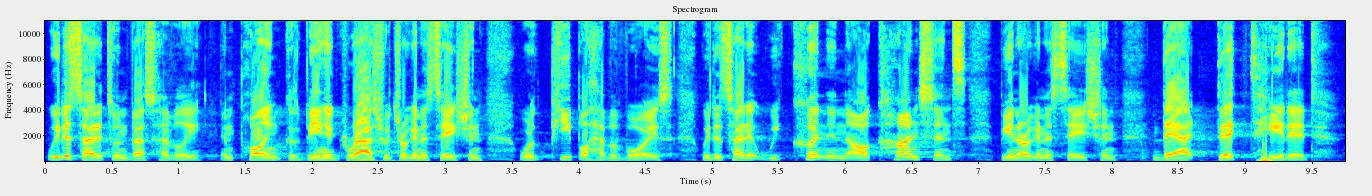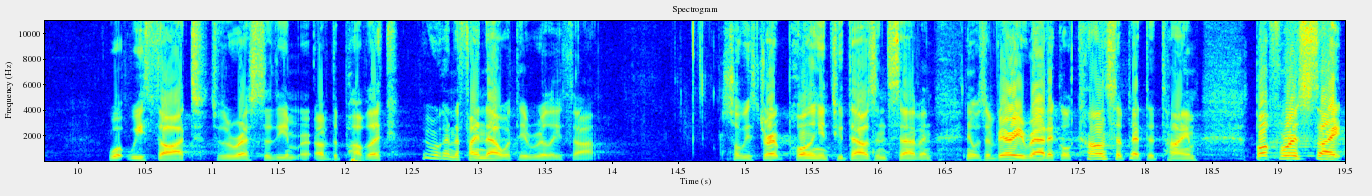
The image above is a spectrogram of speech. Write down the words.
We decided to invest heavily in polling because being a grassroots organization where people have a voice, we decided we couldn't, in all conscience, be an organization that dictated what we thought to the rest of the, of the public. We were going to find out what they really thought. So we started polling in 2007. And it was a very radical concept at the time. But for a site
